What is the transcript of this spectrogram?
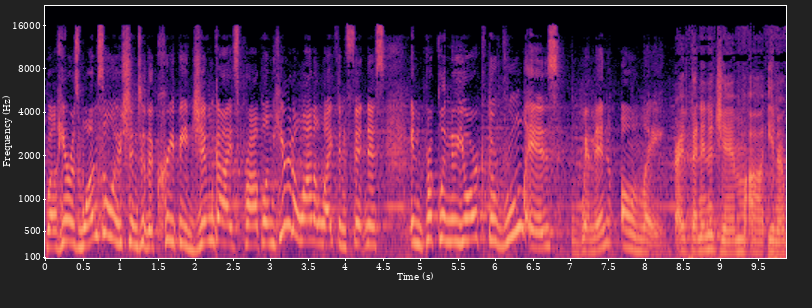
Well, here is one solution to the creepy gym guy's problem. Here at Alana Life and Fitness in Brooklyn, New York, the rule is women only. I've been in a gym, uh, you know,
